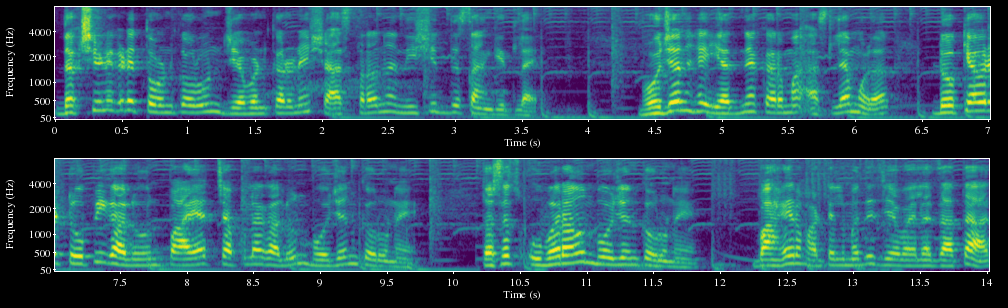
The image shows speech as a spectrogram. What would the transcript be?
दक्षिणेकडे तोंड करून जेवण करणे शास्त्रानं निषिद्ध सांगितलंय. भोजन हे यज्ञकर्म असल्यामुळं डोक्यावर टोपी घालून पायात चपला घालून भोजन करू नये. तसंच उभं राहून भोजन करू नये. बाहेर हॉटेलमध्ये जेवायला जातात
